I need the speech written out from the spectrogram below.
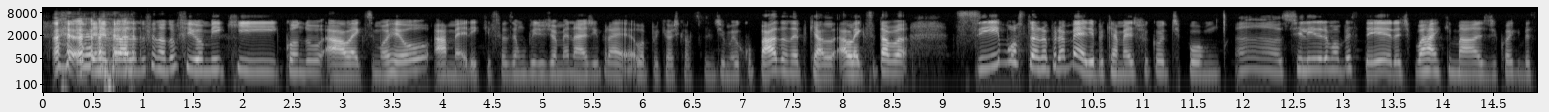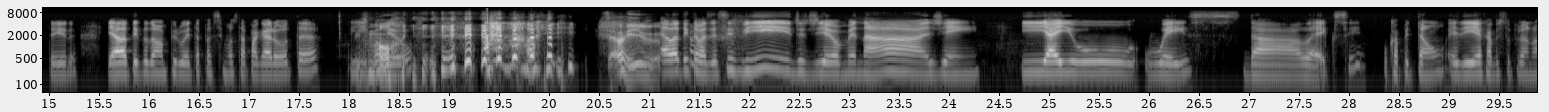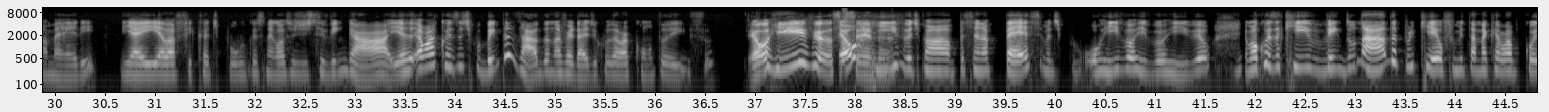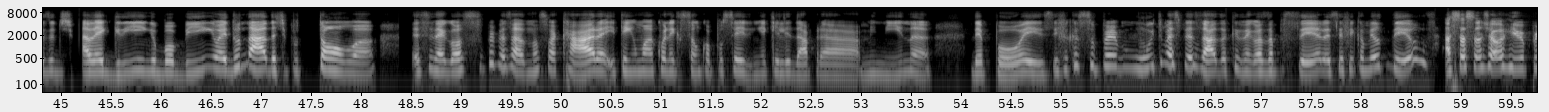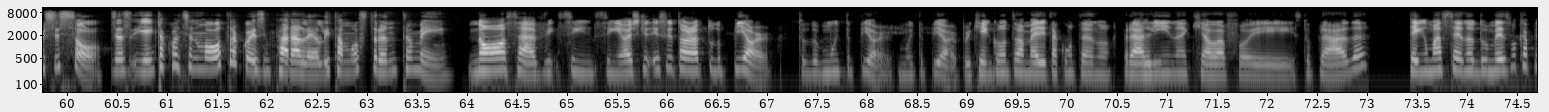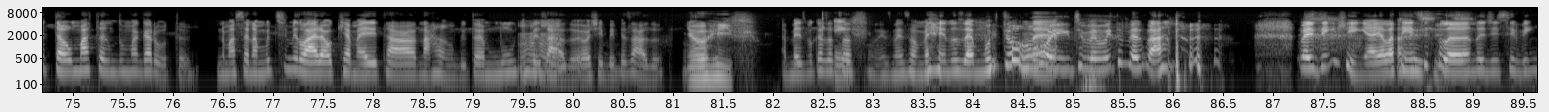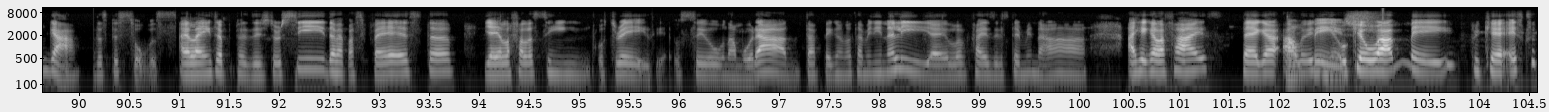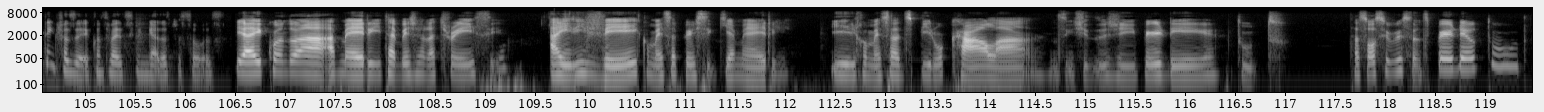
Ele é revelado no final do filme que quando a Alex morreu, a Mary quis fazer um vídeo de homenagem pra ela, porque eu acho que ela se sentiu meio culpada, né? Porque a Alex tava se mostrando pra Mary, porque a Mary ficou tipo, ah, cheerleader é uma besteira, tipo, ai, que mágico, ai, que besteira. E ela tentou dar uma pirueta pra se mostrar pra garota e morreu. Isso é horrível. ela tenta fazer esse vídeo de homenagem. E aí o, o ex da Lexi, o capitão, ele acaba estuprando a Mary. E aí ela fica, tipo, com esse negócio de se vingar. E é é uma coisa, tipo, bem pesada, na verdade, quando ela conta isso. É horrível essa É cena. horrível, tipo, é uma cena péssima, tipo, horrível, horrível, horrível. É uma coisa que vem do nada, porque o filme tá naquela coisa de, tipo, alegrinho, bobinho, aí do nada, tipo, toma esse negócio super pesado na sua cara e tem uma conexão com a pulseirinha que ele dá pra menina depois. E fica super, muito mais pesado aquele negócio da pulseira. E você fica, meu Deus. A situação já é horrível por si só. E aí tá acontecendo uma outra coisa em paralelo e tá mostrando também. Nossa, sim, sim. Eu acho que isso torna tudo pior. Tudo muito pior, muito pior. Porque enquanto a Mary tá contando pra Lina que ela foi estuprada, tem uma cena do mesmo capitão matando uma garota. Numa cena muito similar ao que a Mary tá narrando. Então é muito Uhum. pesado. Eu achei bem pesado. É horrível. É Mesmo com as Enfim. atuações, mais ou menos, é muito Né? ruim, tipo, é muito pesado. Mas enfim, aí ela tem Ai, esse gente. plano de se vingar das pessoas. Aí ela entra pra fazer de torcida, vai pras festa. E aí ela fala assim: o Tracy, o seu namorado tá pegando outra menina ali. Aí ela faz eles terminar. Aí o que, que ela faz? Pega a um loirinha. O que eu amei. Porque é isso que você tem que fazer quando você vai se vingar das pessoas. E aí, quando a, a Mary tá beijando a Tracy, aí ele vê e começa a perseguir a Mary. E ele começa a despirocar lá, no sentido de perder tudo. Tá só o Silvio Santos, perdeu tudo.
